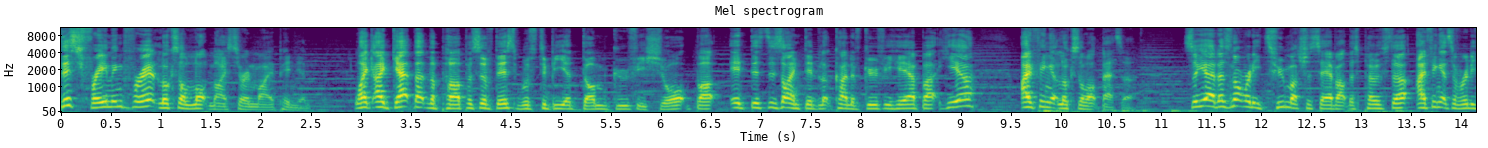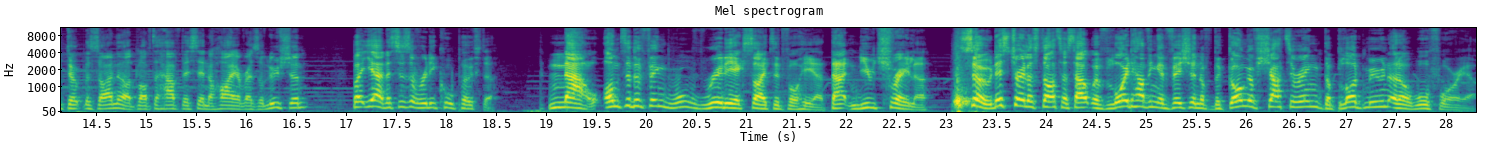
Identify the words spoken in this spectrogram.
this framing for it looks a lot nicer in my opinion. Like, I get that the purpose of this was to be a dumb, goofy short, but it this design did look kind of goofy here, but here, I think it looks a lot better. So yeah, there's not really too much to say about this poster. I think it's a really dope design, and I'd love to have this in a higher resolution. But yeah, this is a really cool poster. Now, onto the thing we're really excited for here, that new trailer. So, this trailer starts us out with Lloyd having a vision of the Gong of Shattering, the Blood Moon, and a Wolf Warrior.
